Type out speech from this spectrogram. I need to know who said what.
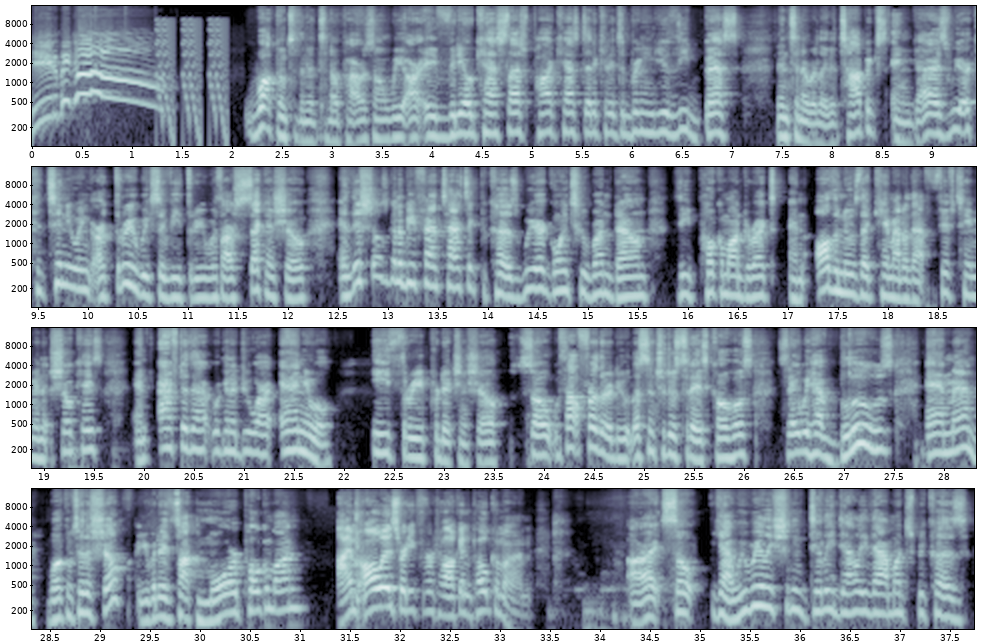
Speaker 1: Here we go! Welcome to the Nintendo Power Zone. We are a video cast slash podcast dedicated to bringing you the best Nintendo related topics. And guys, we are continuing our three weeks of E3 with our second show. And this show is going to be fantastic because we are going to run down the Pokemon Direct and all the news that came out of that 15 minute showcase. And after that, we're going to do our annual E3 prediction show. So, without further ado, let's introduce today's co host. Today we have Blooz, and man, welcome to the show. Are you ready to talk more Pokemon?
Speaker 2: I'm always ready for talking Pokemon.
Speaker 1: All right, so yeah, we really shouldn't dilly dally that much because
